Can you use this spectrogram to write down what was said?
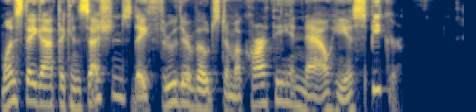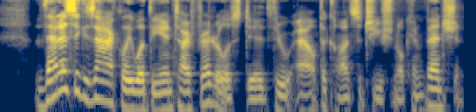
Once they got the concessions, they threw their votes to McCarthy, and now he is Speaker. That is exactly what the Anti Federalists did throughout the Constitutional Convention.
